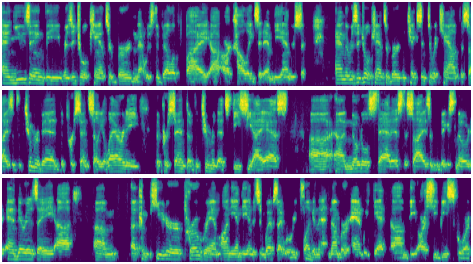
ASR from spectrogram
and using the residual cancer burden that was developed by uh, our colleagues at MD Anderson. And the residual cancer burden takes into account the size of the tumor bed, the percent cellularity, the percent of the tumor that's DCIS, uh, uh, nodal status, the size of the biggest node. And there is a uh, um, a computer program on the MD Anderson website where we plug in that number and we get um, the RCB score,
